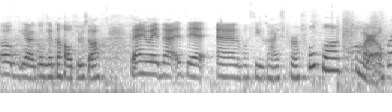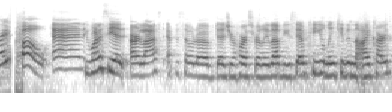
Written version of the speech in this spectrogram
Oh yeah, go get the halters off. But anyway, that is it, and we'll see you guys for a full vlog tomorrow. Oh, and if you want to see our last episode of Does Your Horse Really Love You, Sam, can you link it in the iCards?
